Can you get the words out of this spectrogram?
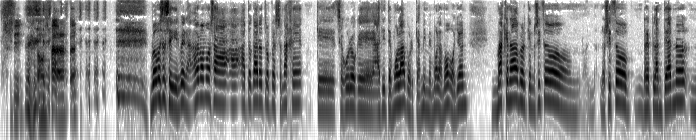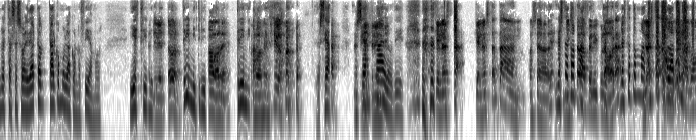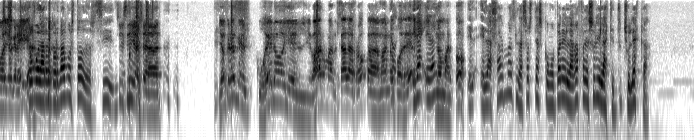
sí. Vamos a Vamos a seguir, venga, ahora vamos a, a- a tocar otro personaje que seguro que a ti te mola, porque a mí me mola mogollón. Más que nada porque nos hizo, nos hizo replantearnos nuestra sexualidad tal, tal como la conocíamos. Y es el Trinity. director. Trinity. Ah, vale. Trinity. Ah, vale, digo, O sea, no Sí, seas Trinity. malo, tío. que no está que no está tan o sea No- no está tan la película no ahora no está tan no está tan la- buena como yo creía Como la recordamos todos, sí. sí sí o sea yo creo que el cuero y el llevar marcar la ropa a más no poder era- era- nos marcó En, en las armas, las hostias como pan en la gafa de sol y la actitud chulesca.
